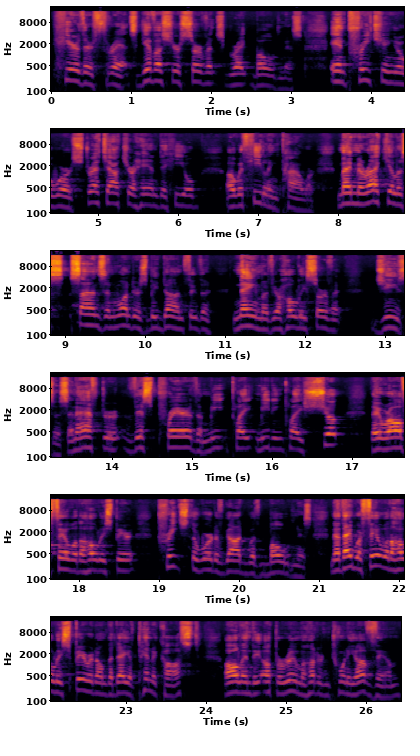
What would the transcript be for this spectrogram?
hear their threats. Give us your servants great boldness in preaching your word. Stretch out your hand to heal uh, with healing power. May miraculous signs and wonders be done through the name of your holy servant Jesus. And after this prayer, the meet play, meeting place shook they were all filled with the Holy Spirit, preached the Word of God with boldness. Now, they were filled with the Holy Spirit on the day of Pentecost, all in the upper room, 120 of them.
